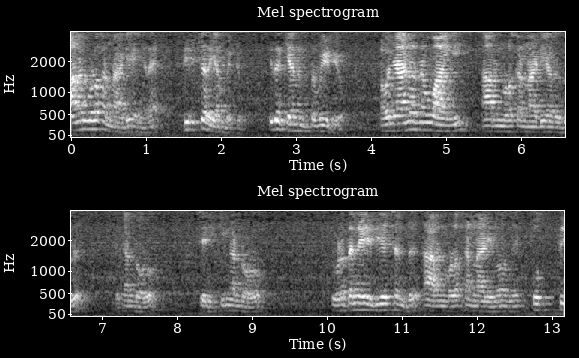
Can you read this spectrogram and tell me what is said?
ആറന്മുള കണ്ണാടി എങ്ങനെ തിരിച്ചറിയാൻ പറ്റും? ഇതൊക്കെയാണ് ഇന്നത്തെ വീഡിയോ അപ്പൊ ഞാൻ ഒരെണ്ണം വാങ്ങി ആറന്മുള കണ്ണാടിയാണിത്. കണ്ടോളൂ. ശരിക്കും കണ്ടോളൂ. ഇവിടെ തന്നെ എഴുതി വെച്ചിട്ടുണ്ട് ആറന്മുള കണ്ണാടി എന്ന് പറഞ്ഞ് കൊത്തി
